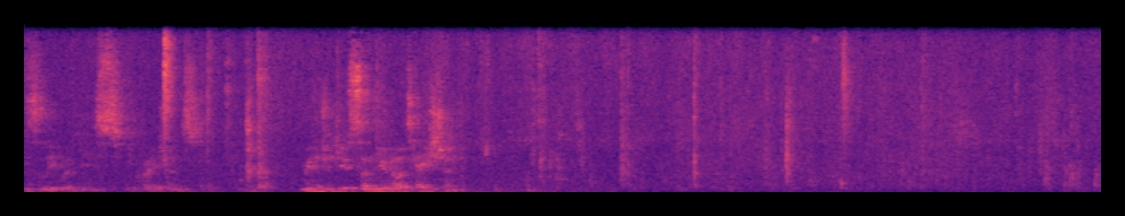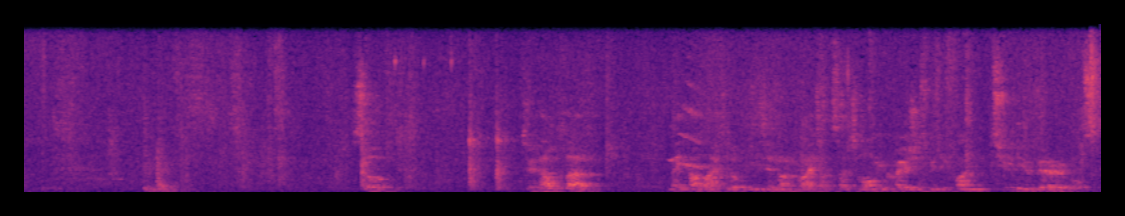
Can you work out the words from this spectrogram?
easily with these equations. We introduce some new notation. So, to help uh, make our life a little easier, not write out such long equations, we define two new variables.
